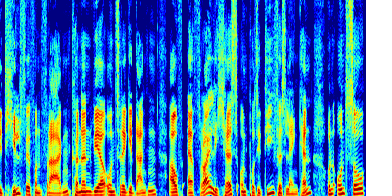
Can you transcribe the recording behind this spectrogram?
Mit Hilfe von Fragen können wir unsere Gedanken auf Erfreuliches und Positives lenken und uns so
